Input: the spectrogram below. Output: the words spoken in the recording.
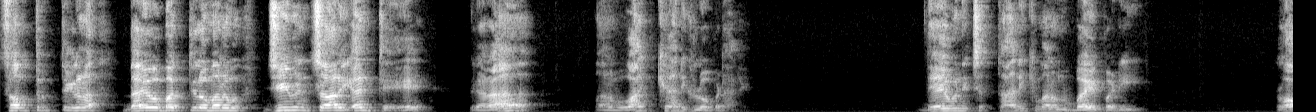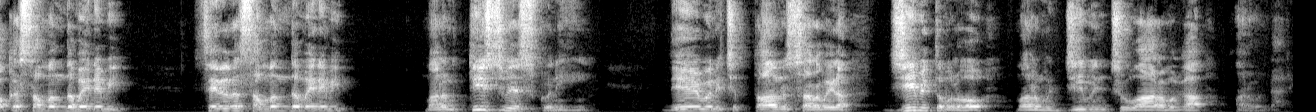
సంతృప్తిగా దైవభక్తిలో మనము జీవించాలి అంటే వినరా మనం వాక్యానికి లోపడాలి దేవుని చిత్తానికి మనం భయపడి లోక సంబంధమైనవి శరీర సంబంధమైనవి మనం తీసివేసుకొని దేవుని చిత్తానుసారమైన జీవితంలో మనము జీవించు వారముగా మనం ఉండాలి.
